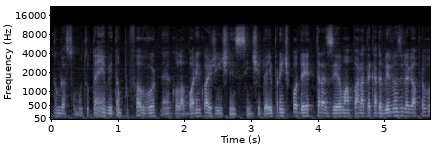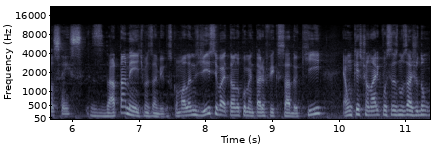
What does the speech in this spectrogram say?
não gastou muito tempo. Então, por favor, né? Colaborem com a gente nesse sentido aí pra gente poder trazer uma parada cada vez mais legal pra vocês. Exatamente, meus amigos. Como a Alanis disse, vai estar no comentário fixado aqui. É um questionário que vocês nos ajudam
